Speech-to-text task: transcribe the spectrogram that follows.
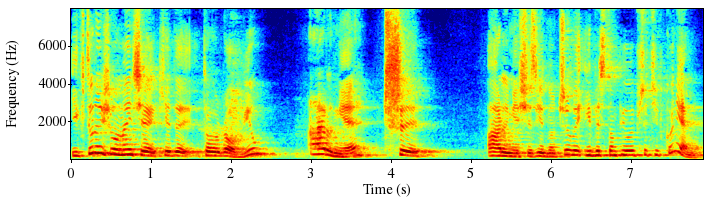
i w którymś momencie, kiedy to robił, armie, trzy armie się zjednoczyły i wystąpiły przeciwko niemu.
